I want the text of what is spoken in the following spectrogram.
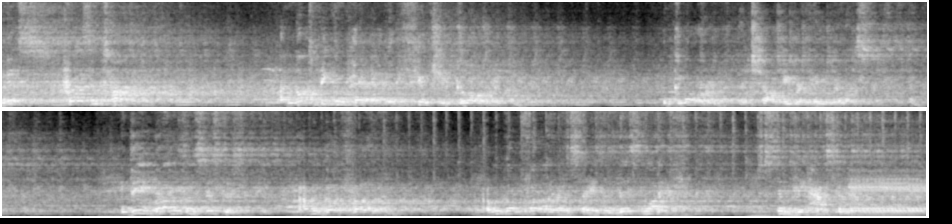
this present time are not to be compared with future glory, the glory that shall be revealed in us. Indeed, brothers and sisters, I would go further. I would go further and say that this life simply has to be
